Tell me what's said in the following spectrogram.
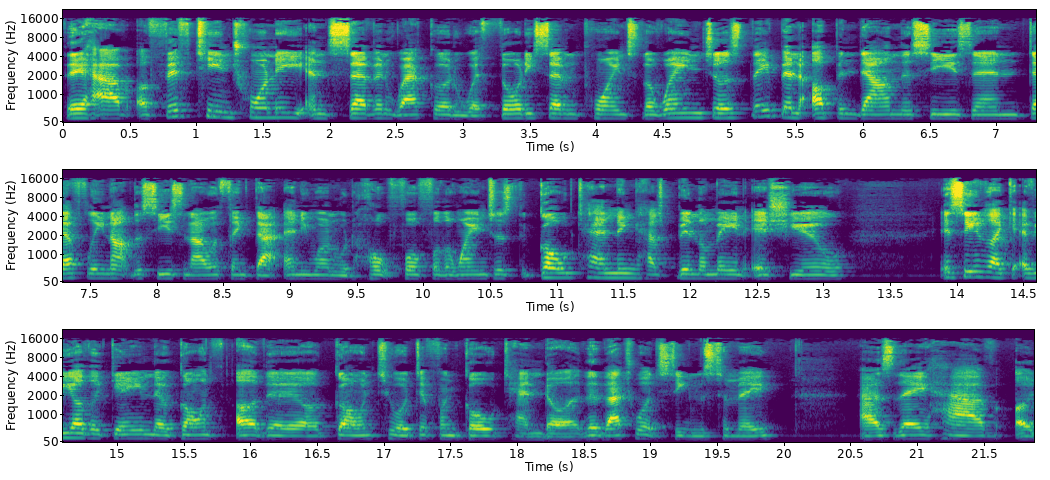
They have a 15 20 and 7 record with 37 points. The Rangers, they've been up and down this season. Definitely not the season I would think that anyone would hope for for the Rangers. The goaltending has been the main issue. It seems like every other game they're going uh, they're going to a different goaltender. That's what it seems to me as they have a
